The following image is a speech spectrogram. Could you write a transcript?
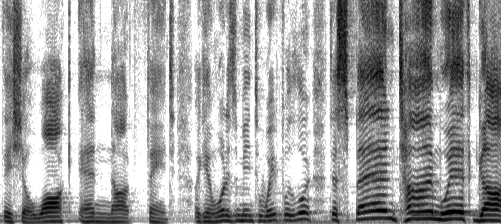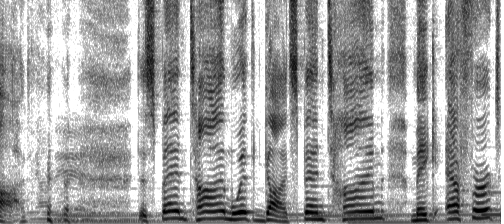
They shall walk and not faint. Again, what does it mean to wait for the Lord? To spend time with God. to spend time with God. Spend time, make effort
